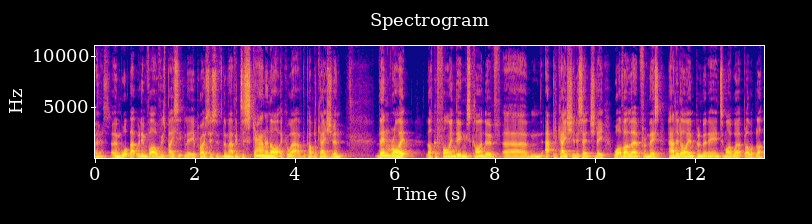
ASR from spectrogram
And, yes. and what that would involve is basically a process of them having to scan an article out of the publication, then write like a findings kind of um, application essentially. What have I learned from this? How did I implement it into my work? Blah, blah, blah.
